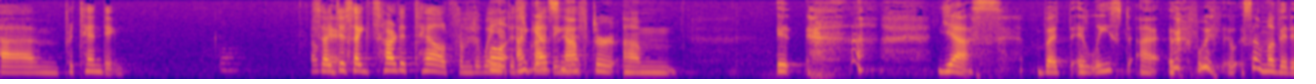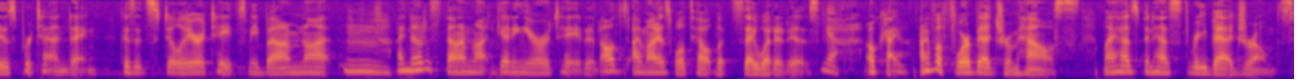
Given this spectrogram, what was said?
um, pretending? So I just like it's hard to tell from the way well, you're describing it. I guess it. after um, it, yes, but at least I, with some of it is pretending because it still irritates me. But I'm not. Mm. I noticed that I'm not getting irritated. I'll. I might as well tell. Let's say what it is. Yeah. Okay. Yeah. I have a four bedroom house. My husband has three bedrooms.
